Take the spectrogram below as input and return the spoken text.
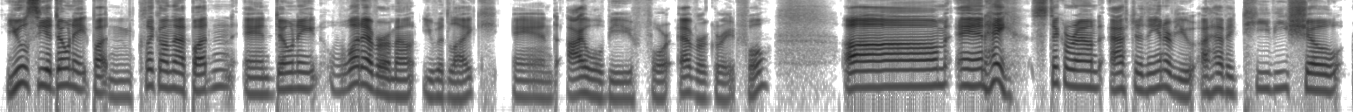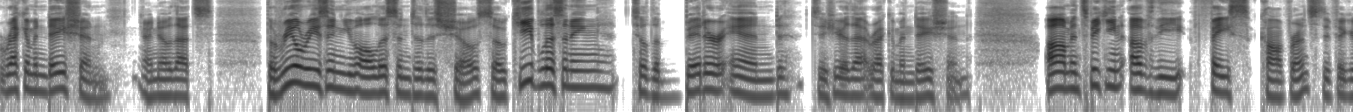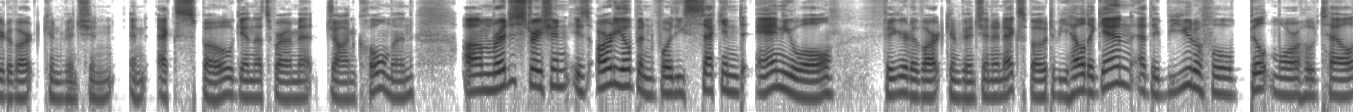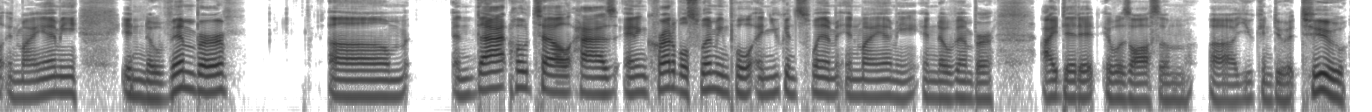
you'll see a donate button. Click on that button and donate whatever amount you would like, and I will be forever grateful. Um, and hey, stick around after the interview. I have a TV show recommendation. I know that's the real reason you all listen to this show. So keep listening till the bitter end to hear that recommendation. Um, and speaking of the FACE conference, the Figurative Art Convention and Expo, again, that's where I met John Coleman. Um, registration is already open for the second annual Figurative Art Convention and Expo to be held again at the beautiful Biltmore Hotel in Miami in November. Um, and that hotel has an incredible swimming pool and you can swim in miami in november. I did it. It was awesome. Uh, you can do it too.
